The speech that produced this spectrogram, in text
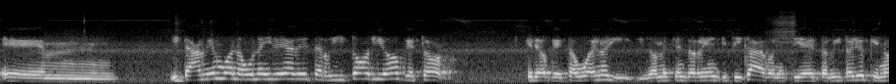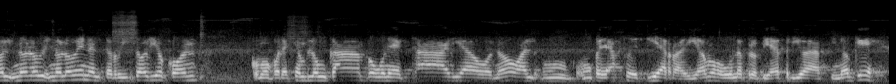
Eh, y también, bueno, una idea de territorio, que esto creo que está bueno y, yo me siento reidentificada con esta idea de territorio, que no, no, lo, no lo ven el territorio con como por ejemplo un campo, una hectárea o no un, pedazo de tierra, digamos, o una propiedad privada, sino que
